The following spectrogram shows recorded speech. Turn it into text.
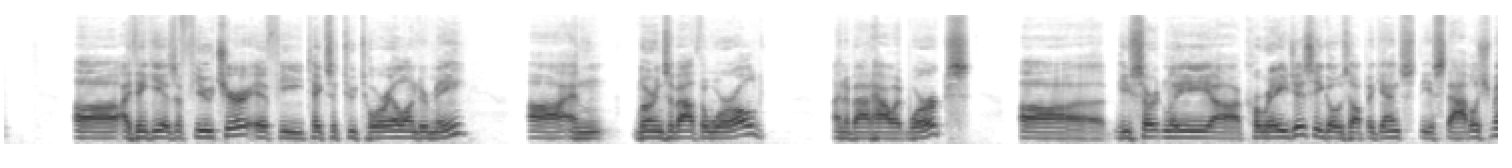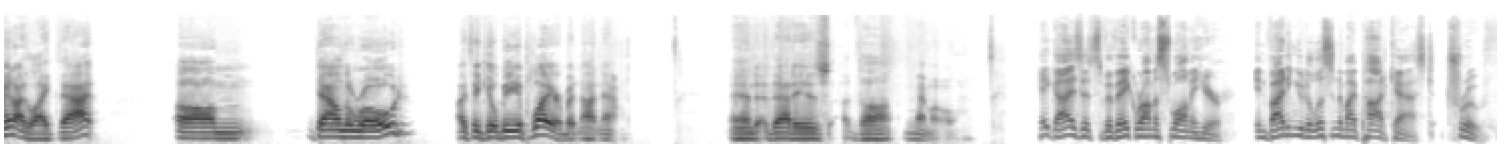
Uh, I think he has a future if he takes a tutorial under me uh, and learns about the world and about how it works. Uh, he's certainly uh, courageous. He goes up against the establishment. I like that. Um, down the road, I think he'll be a player, but not now. And that is the memo. Hey guys, it's Vivek Ramaswamy here, inviting you to listen to my podcast, Truth.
